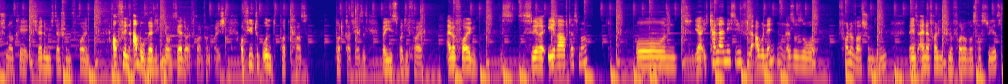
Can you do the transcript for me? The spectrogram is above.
schon okay. Ich werde mich da schon freuen. Auch für ein Abo werde ich mich auch sehr doll freuen von euch. Auf YouTube und Podcast. Podcast, wie heißt es? Bei Spotify. Einfach folgen. Das, das wäre ehrenhaft erstmal. Und ja, ich kann leider nicht sehen, wie viele Abonnenten, also so Followers schon sind. Wenn jetzt einer fragt, wie viele Followers hast du jetzt?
